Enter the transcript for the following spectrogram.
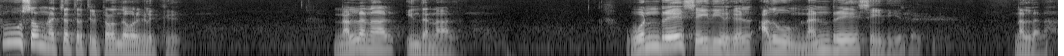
பூசம் நட்சத்திரத்தில் பிறந்தவர்களுக்கு நல்ல நாள் இந்த நாள். ஒன்றே செய்தீர்கள் அதுவும் நன்றே செய்தீர்கள். நல்ல நாள்.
